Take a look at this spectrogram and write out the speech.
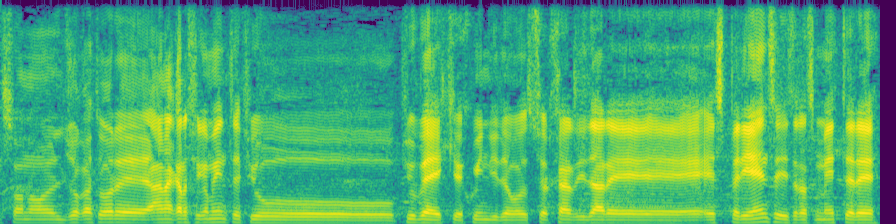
Sono il giocatore anagraficamente più, più vecchio e quindi devo cercare di dare esperienza e di trasmettere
